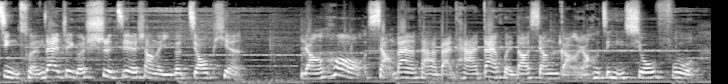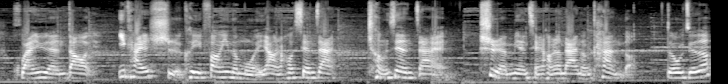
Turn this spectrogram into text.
仅存在这个世界上的一个胶片，然后想办法把它带回到香港，然后进行修复，还原到一开始可以放映的模样，然后现在呈现在世人面前，然后让大家能看的。对，我觉得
